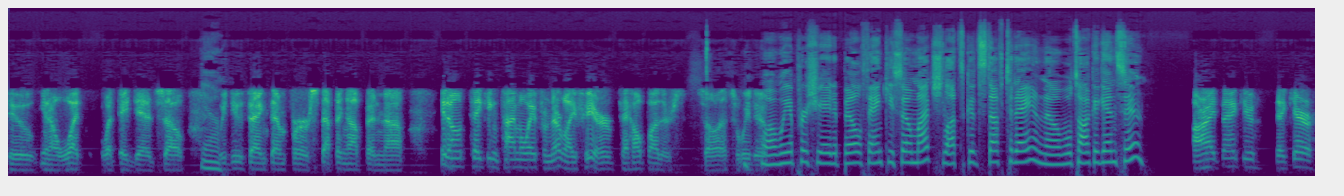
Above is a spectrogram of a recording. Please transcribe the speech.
to you know what what they did. So yeah. we do thank them for stepping up and uh, you know taking time away from their life here to help others. So that's what we do. Well, we appreciate it, Bill. Thank you so much. Lots of good stuff today, and uh, we'll talk again soon. All right. Thank you. Take care.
